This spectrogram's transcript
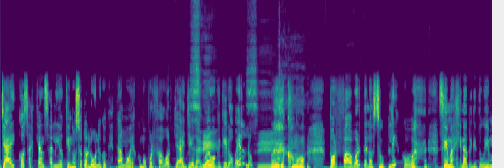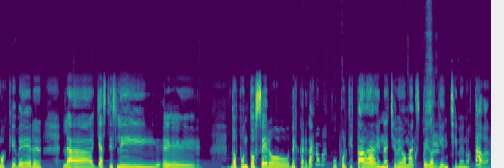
ya hay cosas que han salido que nosotros lo único que estamos es como, por favor, ya llega Sí. nuevo que quiero verlo. Sí. Como, por favor, te lo suplico. Sí, imagínate que tuvimos que ver la Justice League eh, 2.0 descargada nomás, po, porque estaba en HBO Max, pero Sí. aquí en Chile no estaba.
